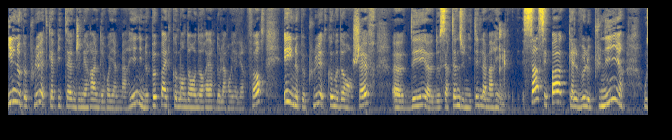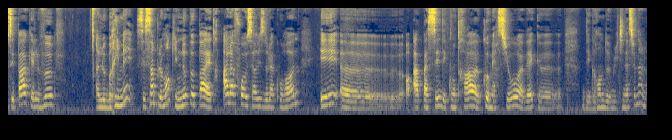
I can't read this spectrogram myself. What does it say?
il ne peut plus être capitaine général des Royal Marines, il ne peut pas être commandant honoraire de la Royal Air Force, et il ne peut plus être commodore en chef euh, des, euh, de certaines unités de la marine. Ça, c'est pas qu'elle veut le punir, ou c'est pas qu'elle veut le brimer, c'est simplement qu'il ne peut pas être à la fois au service de la couronne et euh, à passer des contrats commerciaux avec des grandes multinationales.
